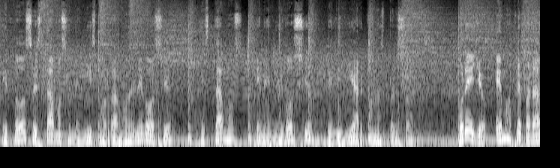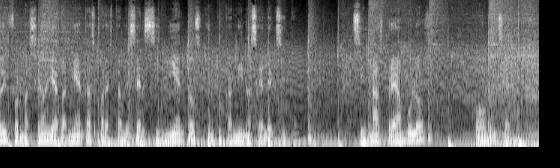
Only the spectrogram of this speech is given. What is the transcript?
que todos estamos en el mismo ramo de negocio, estamos en el negocio de lidiar con las personas. Por ello, hemos preparado información y herramientas para establecer cimientos en tu camino hacia el éxito. Sin más preámbulos, comencemos.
